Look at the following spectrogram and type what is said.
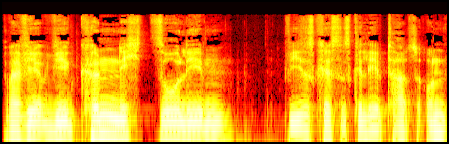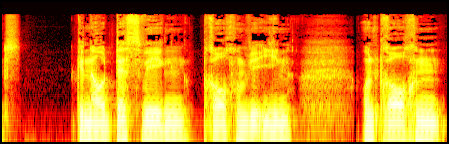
Weil wir, wir können nicht so leben, wie Jesus Christus gelebt hat. Und genau deswegen brauchen wir ihn und brauchen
